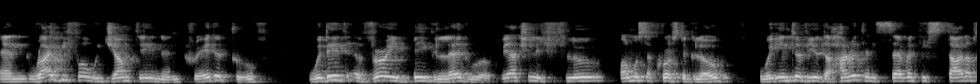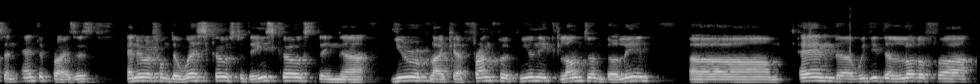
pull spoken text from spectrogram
And right before we jumped in and created Proof, we did a very big legwork. We actually flew almost across the globe. We interviewed 170 startups and enterprises, anywhere from the West Coast to the East Coast in uh, Europe, like uh, Frankfurt, Munich, London, Berlin. Um, and uh, we did a lot of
